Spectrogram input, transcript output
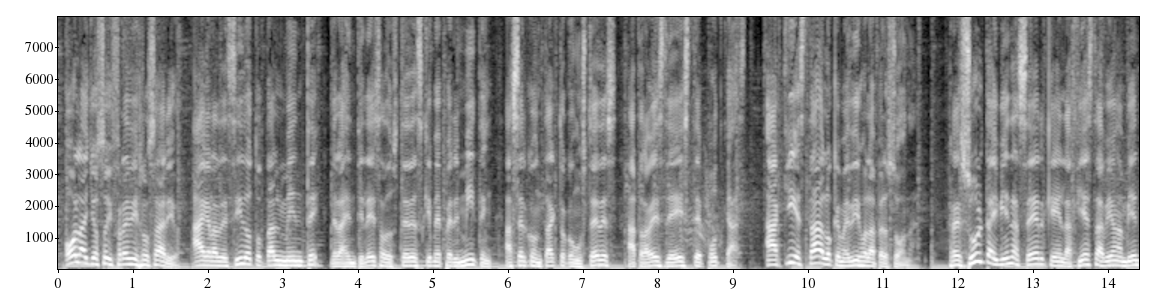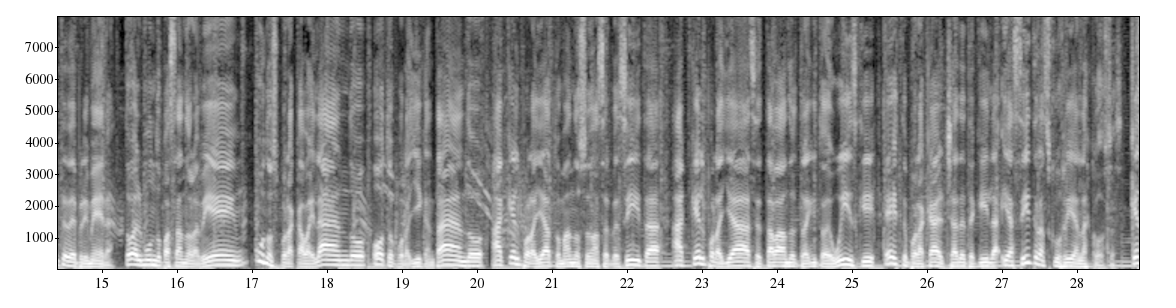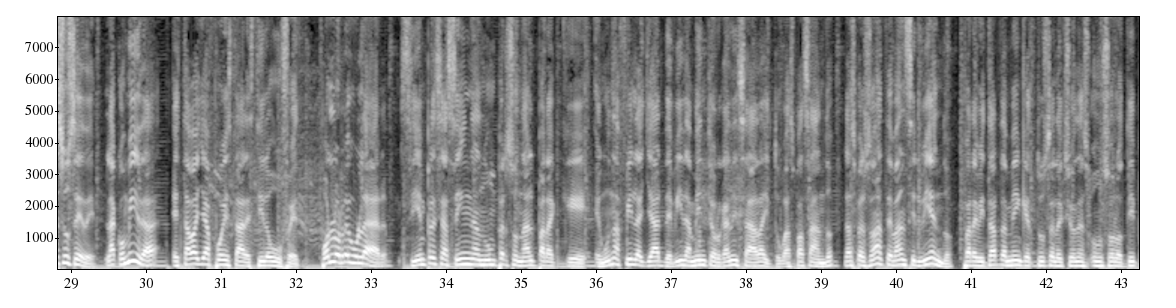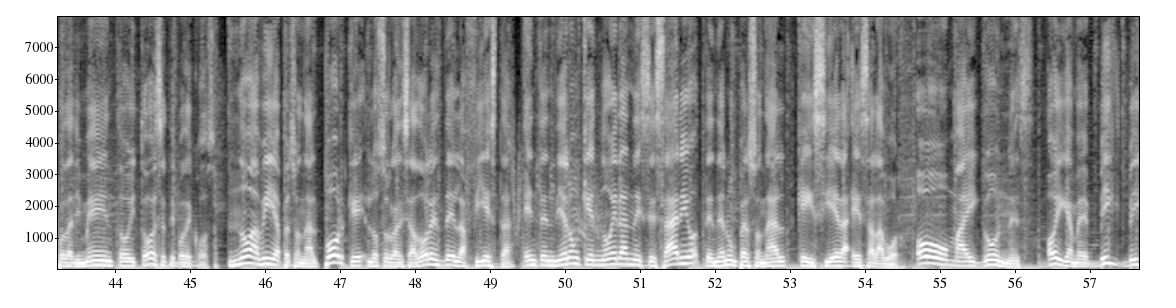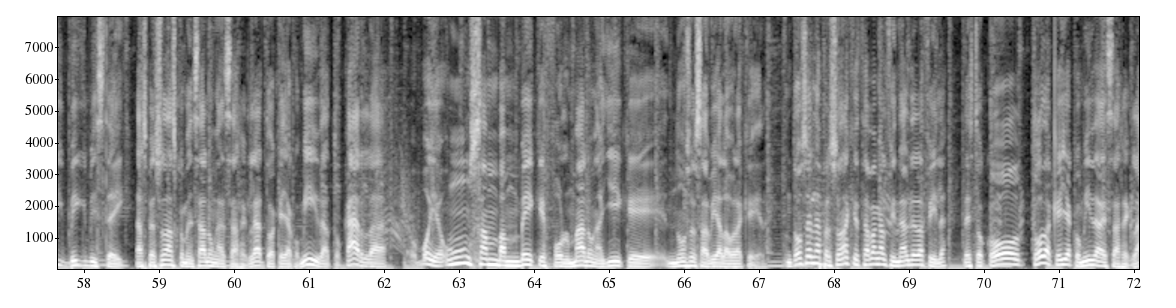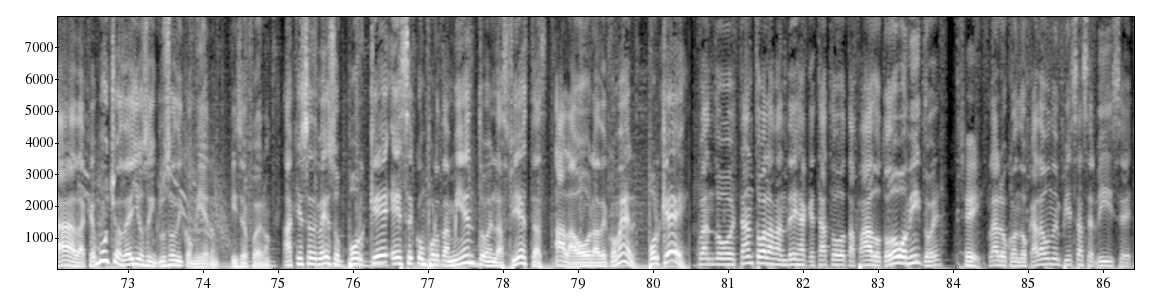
Hola, yo soy Freddy Rosario, agradecido totalmente de la gentileza de ustedes que me permiten hacer contacto con ustedes a través de este podcast. Aquí está lo que me dijo la persona. Resulta y viene a ser que en la fiesta había un ambiente de primera. Todo el mundo pasándola bien, unos por acá bailando, otro por allí cantando, aquel por allá tomándose una cervecita, aquel por allá se estaba dando el traguito de whisky, este por acá el chat de tequila y así transcurrían las cosas. ¿Qué sucede? La comida estaba ya puesta al estilo buffet. Por lo regular, siempre se asignan un personal para que en una fila ya debidamente organizada y tú vas pasando, las personas te van sirviendo para evitar también que tú selecciones un solo tipo de alimento y todo ese tipo de cosas. No había personal porque los organizadores de la fiesta entendieron que no era necesario tener un personal que hiciera esa labor. Oh my goodness. Óigame, big, big, big mistake. Las personas comenzaron a desarreglar toda aquella comida, tocarla. Oye, un zambambé que formaron allí que no se sabía la hora que era. Entonces las personas que estaban al final de la fila les tocó toda aquella comida desarreglada, que muchos de ellos incluso ni comieron y se fueron. ¿A qué se debe eso? ¿Por qué ese comportamiento en las fiestas a la hora de comer? ¿Por qué? Cuando están todas las bandejas, que está todo tapado, todo bonito, ¿eh? Sí. Claro, cuando cada uno empieza a servirse,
